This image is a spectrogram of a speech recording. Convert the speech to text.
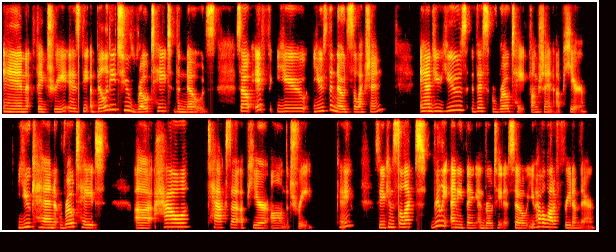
in Figtree is the ability to rotate the nodes. So if you use the node selection and you use this rotate function up here, you can rotate uh, how taxa appear on the tree, okay? So you can select really anything and rotate it. So you have a lot of freedom there.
